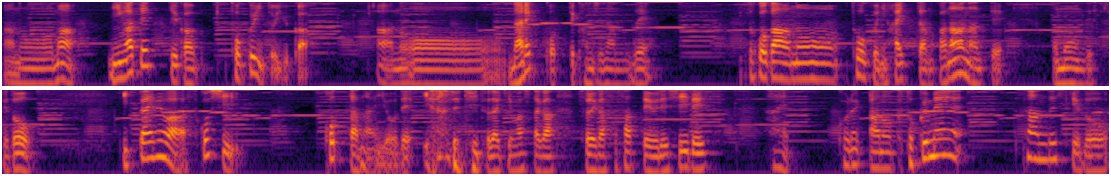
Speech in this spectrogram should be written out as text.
あのまあ苦手っていうか得意というかあの慣れっこって感じなのでそこがあのトークに入ったのかななんて思うんですけど1回目は少し凝った内容でやらせていただきましたがそれが刺さって嬉しいです。はい。これあの匿名さんですけど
